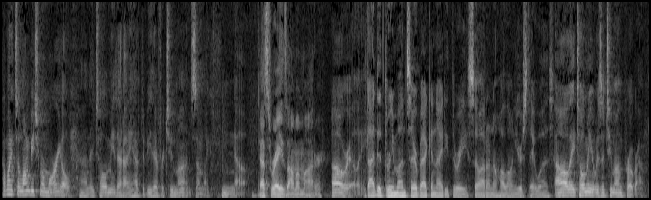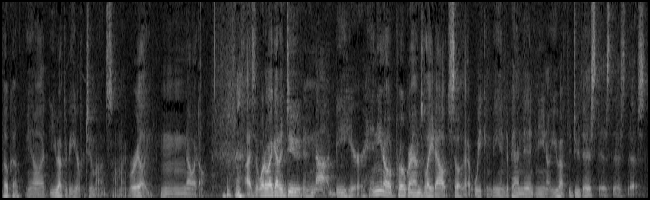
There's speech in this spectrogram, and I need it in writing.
I went to Long Beach Memorial. Uh, they told me that I have to be there for two months. I'm like, no. That's Ray's alma mater. Oh, really? I did three months there back in '93, so I don't know how long your stay was. Oh, they told me it was a two month program. Okay. You know, you have to be here for two months. I'm like, really? "Mm, No, I don't. I said, what do I got to do to not be here? And, you know, programs laid out so that we can be independent. And, you know, you have to do this, this, this, this.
